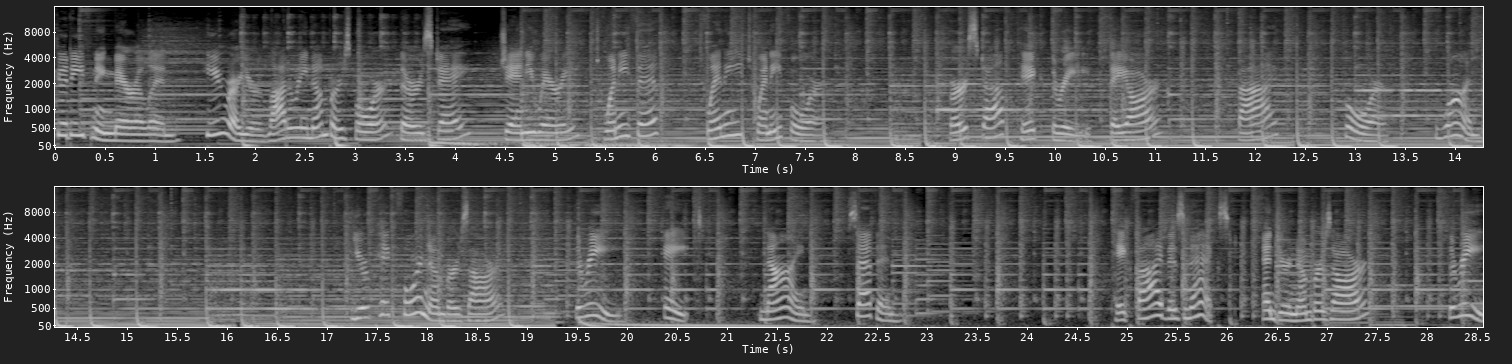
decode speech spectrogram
Good evening, Maryland. Here are your lottery numbers for Thursday, January 25th, 2024. First up, pick three. They are 5, 4, 1. Your pick four numbers are 3, 8, 9, 7. Pick five is next, and your numbers are 3,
